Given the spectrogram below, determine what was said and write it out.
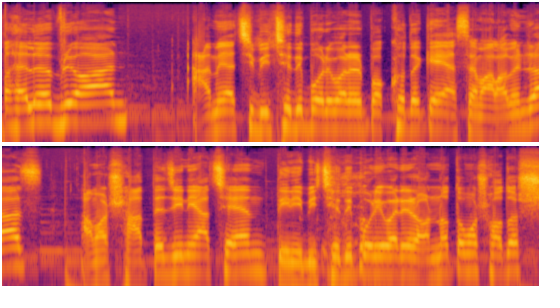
হ্যালো এভরিওয়ান আমি আছি বিচ্ছেদী পরিবারের পক্ষ থেকে এস এম আলামিন রাজ। আমার সাথে যিনি আছেন, তিনি বিচ্ছেদী পরিবারের অন্যতম সদস্য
